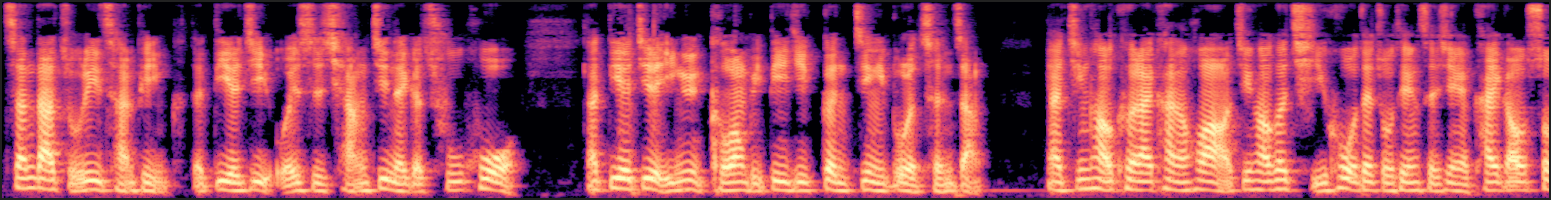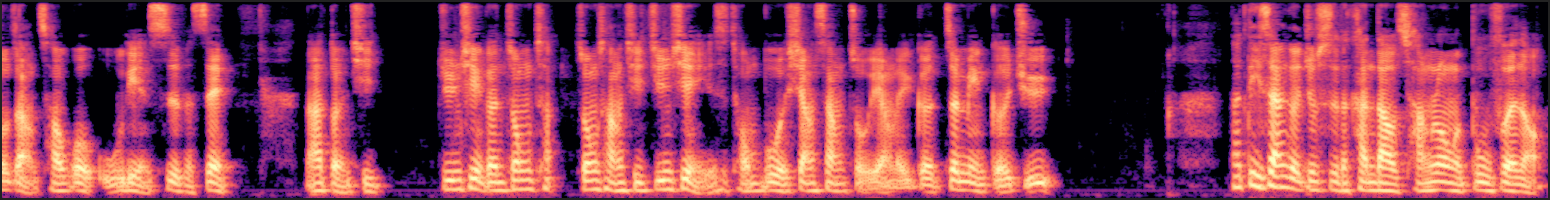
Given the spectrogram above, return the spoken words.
三大主力产品的第二季维持强劲的一个出货，那第二季的营运渴望比第一季更进一步的成长。那金豪科来看的话，金豪科期货在昨天呈现开高收涨超过五点四 percent，那短期均线跟中长中长期均线也是同步向上走样的一个正面格局。那第三个就是看到长龙的部分哦，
